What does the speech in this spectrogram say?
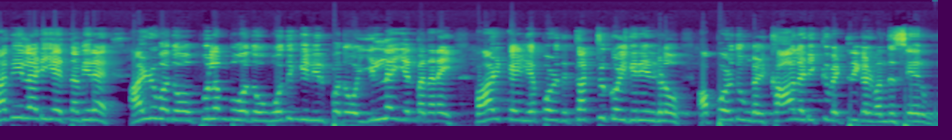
பதிலடியே தவிர அழுவதோ புலம்புவதோ ஒதுங்கி நிற்பதோ இல்லை என்பதனை வாழ்க்கையில் எப்பொழுது கற்றுக்கொள்கிறீர்களோ அப்பொழுது உங்கள் காலடிக்கு வெற்றிகள் வந்து சேரும்.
